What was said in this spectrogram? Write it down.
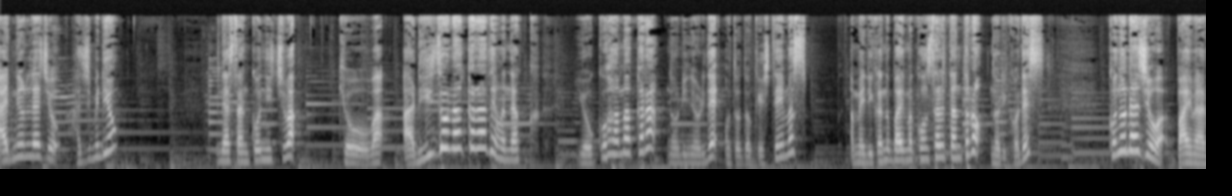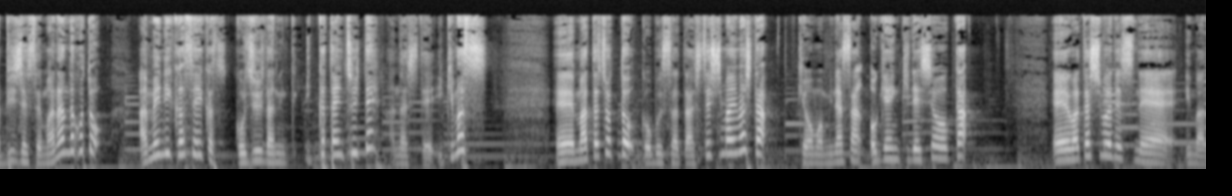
アリのラジオ始めるよ皆さんこんにちは。今日はアリゾナからではなく、横浜からノリノリでお届けしています。アメリカのバイマコンサルタントののりこです。このラジオはバイマビジネスで学んだこと、アメリカ生活50代の生き方について話していきます。えー、またちょっとご無沙汰してしまいました。今日も皆さんお元気でしょうか？えー、私はですね、今、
